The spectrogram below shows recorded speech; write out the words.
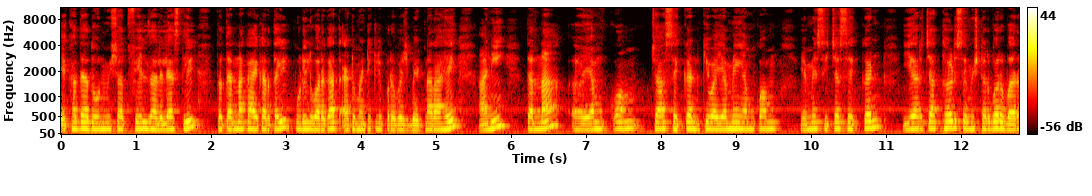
एखाद्या दोन विषयात फेल झालेले असतील तर त्यांना काय करता येईल? पुढील वर्गात ॲटोमॅटिकली प्रवेश भेटणार आहे. आणि त्यांना एम कॉमच्या सेकंड किंवा M A M com M S सीच्या सेकंड इयरच्या थर्ड सेमिस्टरबरोबर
